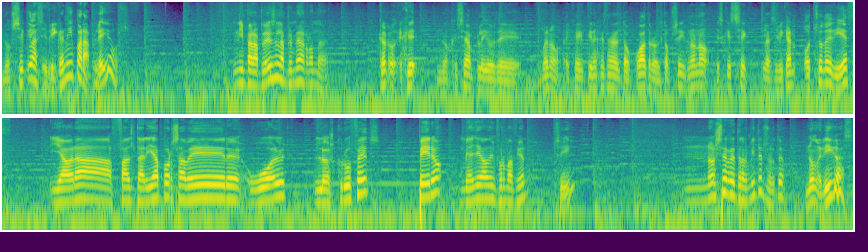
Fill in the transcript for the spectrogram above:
no se clasifica ni para playoffs. ni para playoffs en la primera ronda. ¿eh? Claro, es que no es que sean playoffs de. Bueno, es que tienes que estar en el top 4, el top 6. No, no, es que se clasifican 8 de 10. Y ahora faltaría por saber Walk los cruces, pero me ha llegado información, ¿Sí? no se retransmite el sorteo. No me digas.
